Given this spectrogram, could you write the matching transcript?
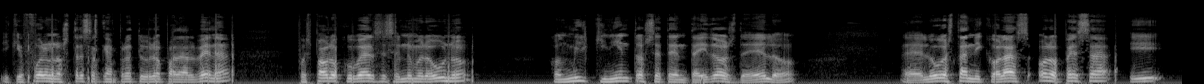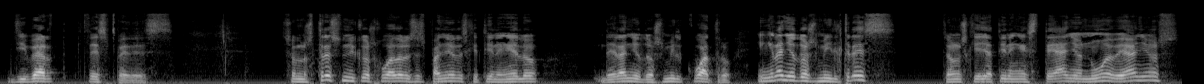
y que fueron los tres al Campeonato de Europa de Albena, pues Pablo Cubels es el número uno con 1572 de Elo. Eh, luego está Nicolás Oropesa y Gibert Céspedes. Son los tres únicos jugadores españoles que tienen Elo del año 2004. En el año 2003, son los que ya tienen este año nueve años,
